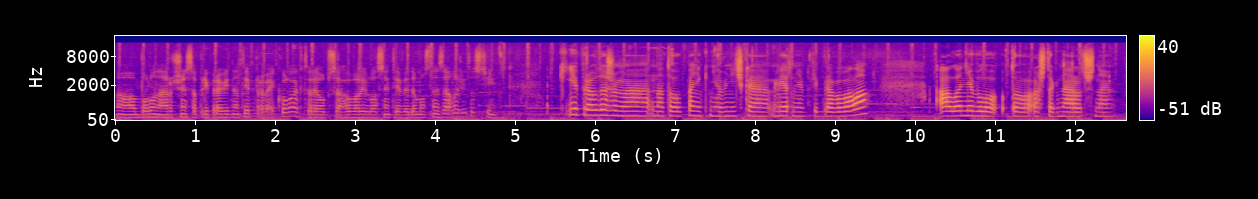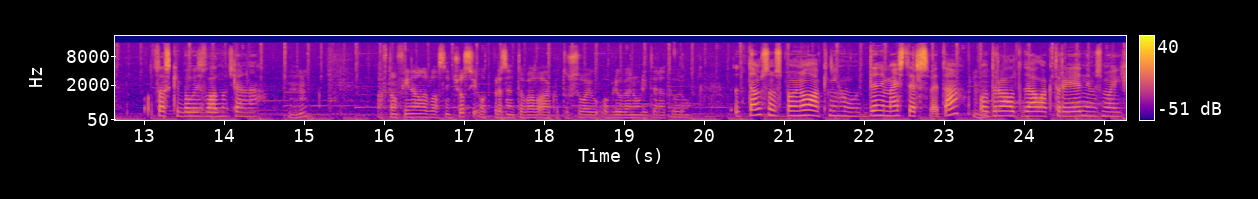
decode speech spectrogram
Bolo náročné sa pripraviť na tie prvé kola, ktoré obsahovali vlastne tie vedomostné záležitosti? Je pravda, že ma na to pani knihovnička mierne pripravovala, ale nebolo to až tak náročné. Otázky boli zvládnutelné. Mhm. A v tom finále vlastne čo si odprezentovalo ako tú svoju obľúbenú literatúru? Tam som spomenula knihu Denny Majster sveta mm-hmm. od Roald Dahla, ktorý je jedným z mojich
